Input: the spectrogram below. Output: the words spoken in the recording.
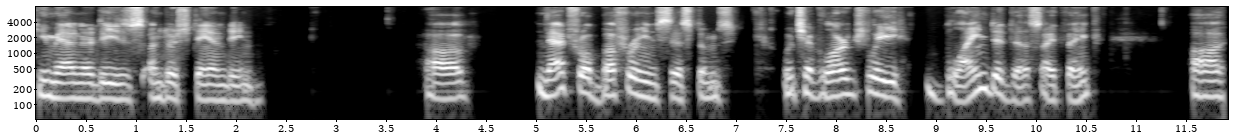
humanity's understanding. Uh, natural buffering systems, which have largely blinded us, I think, uh,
